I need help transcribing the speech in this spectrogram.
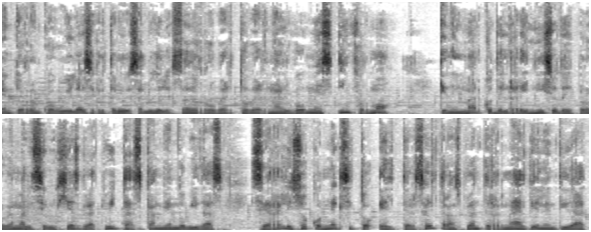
En Torreón, Coahuila, el secretario de Salud del Estado, Roberto Bernal Gómez, informó que en el marco del reinicio del programa de cirugías gratuitas Cambiando Vidas, se realizó con éxito el tercer trasplante renal de la entidad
